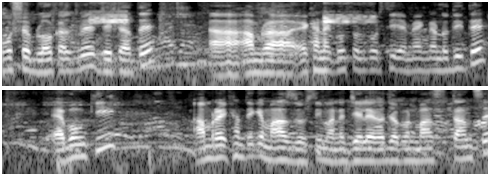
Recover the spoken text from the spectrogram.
অবশ্যই ব্লক আসবে যেটাতে আমরা এখানে গোসল করছি মেঘনা নদীতে এবং কি আমরা এখান থেকে মাছ ধরছি। মানে জেলেরা যখন মাছ টানছে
